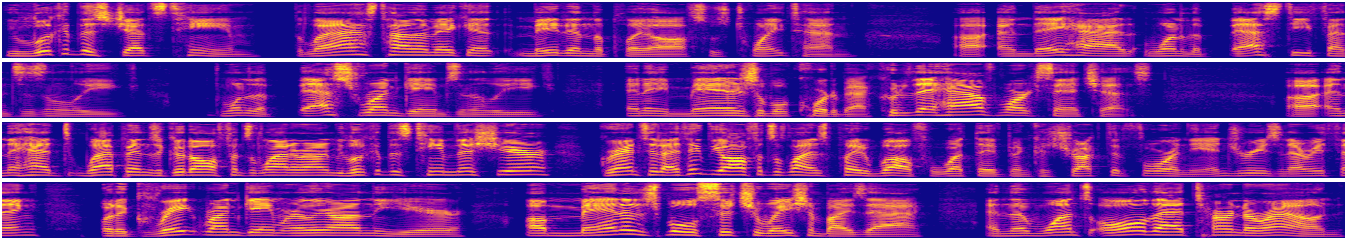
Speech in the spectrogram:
You look at this Jets team. The last time they make it made it in the playoffs was 2010, uh, and they had one of the best defenses in the league, one of the best run games in the league, and a manageable quarterback. Who did they have? Mark Sanchez. Uh, and they had weapons, a good offensive line around them. You look at this team this year. Granted, I think the offensive line has played well for what they've been constructed for and the injuries and everything. But a great run game earlier on in the year, a manageable situation by Zach, and then once all that turned around,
